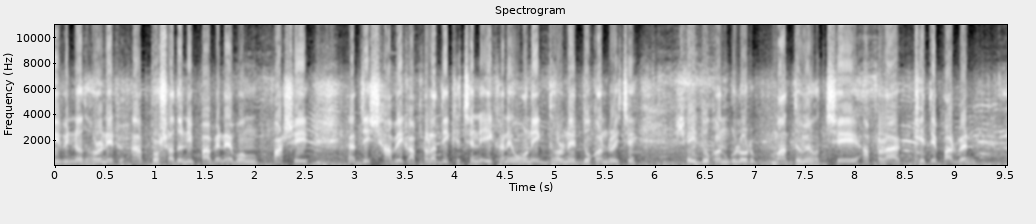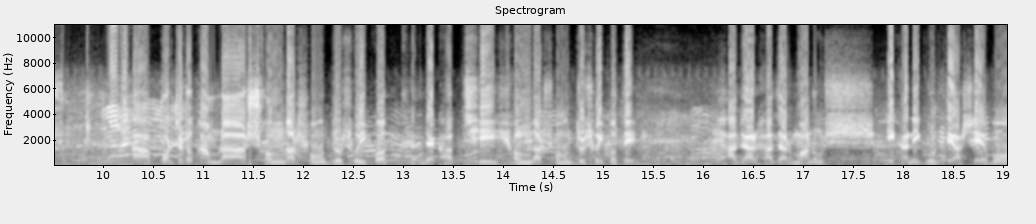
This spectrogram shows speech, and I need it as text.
বিভিন্ন ধরনের প্রসাধনী পাবেন এবং পাশে যে সাবেক আপনারা দেখেছেন, এখানে অনেক ধরনের দোকান রয়েছে। সেই দোকানগুলোর মাধ্যমে হচ্ছে আপনারা খেতে পারবেন। পর্যটক আমরা সন্ধ্যার সমুদ্র সৈকত দেখাচ্ছি সন্ধ্যার সমুদ্র সৈকতে। হাজার হাজার মানুষ এখানে ঘুরতে আসে এবং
